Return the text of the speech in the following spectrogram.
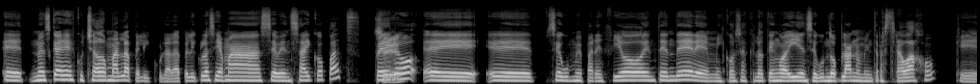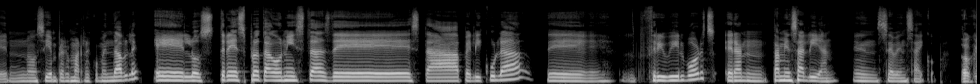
eh, no es que haya escuchado mal la película, la película se llama Seven Psychopaths, pero eh, eh, según me pareció entender en mis cosas que lo tengo ahí en segundo plano mientras trabajo, que no siempre es más recomendable, eh, los tres protagonistas de esta película, de Three Billboards, eran, también salían en Seven Psychopaths. Ok.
